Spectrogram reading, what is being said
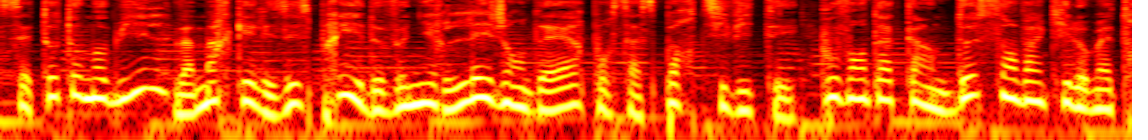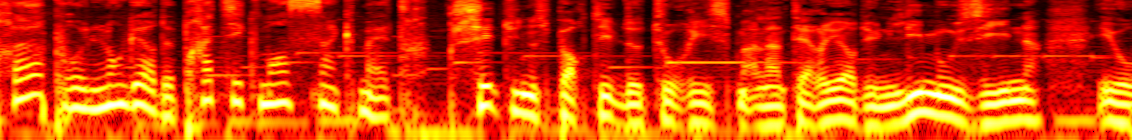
Cette automobile va marquer les esprits et devenir légendaire pour sa sportivité, pouvant atteindre 220 km/h pour une longueur de pratiquement 5 mètres. C'est une sportive de tourisme à l'intérieur d'une limousine et au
